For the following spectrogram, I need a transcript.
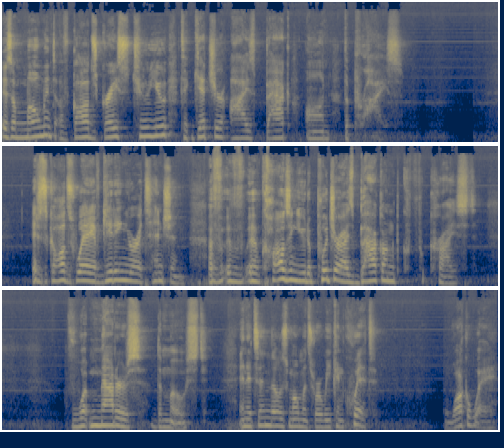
is a moment of God's grace to you to get your eyes back on the prize. It is God's way of getting your attention, of, of, of causing you to put your eyes back on Christ, of what matters the most. And it's in those moments where we can quit walk away,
